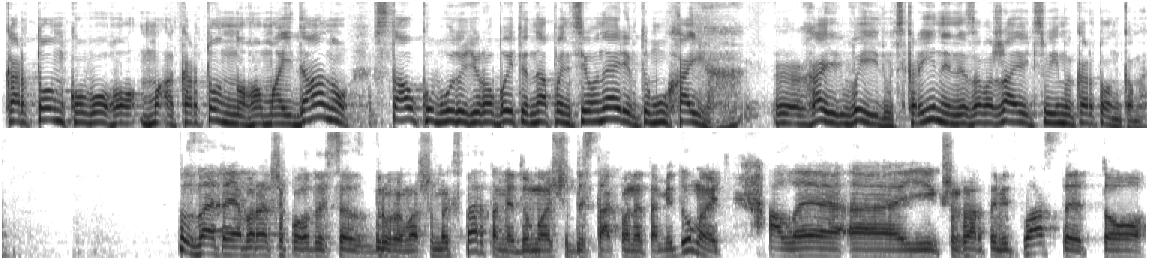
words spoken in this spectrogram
картонкового картонного майдану ставку будуть робити на пенсіонерів, тому хай е, хай виїдуть з країни, не заважають своїми картонками. Ну, знаєте, я би радше погодився з другим вашим експертом. Я думаю, що десь так вони там і думають. Але е, якщо жарти відкласти, то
